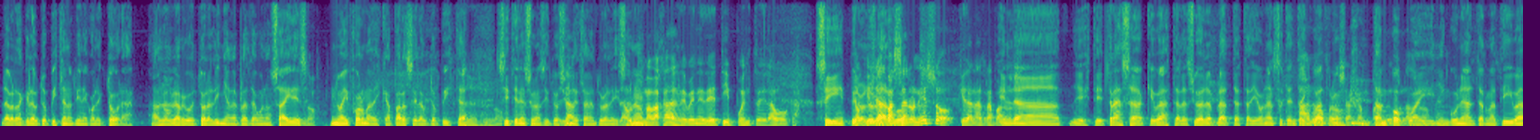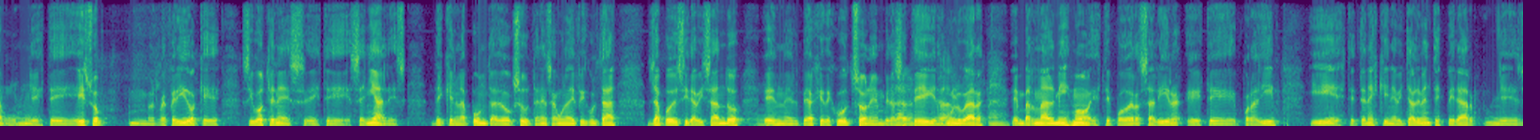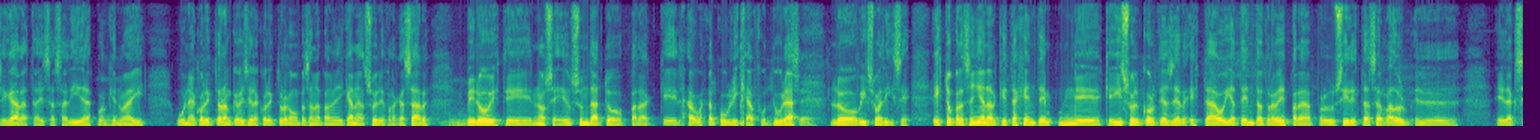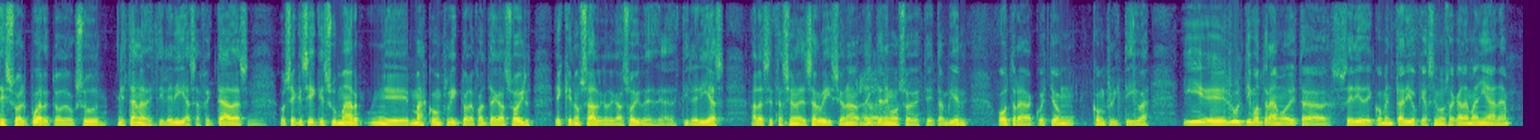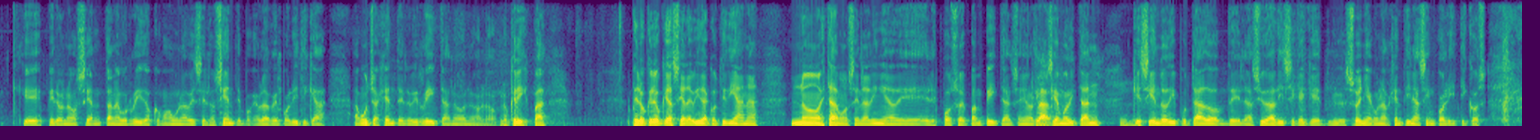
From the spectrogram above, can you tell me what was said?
La verdad que la autopista no tiene colectora. A lo largo de toda la línea de La Plata-Buenos Aires no. hay forma de escaparse de la autopista si tienes una situación de esta naturaleza. La última bajada es de Benedetti y Puente de la Boca. Sí, pero Los a lo ya largo, pasaron eso quedan atrapados. en la este, traza que va hasta la ciudad de La Plata, hasta Diagonal 74, Ah, allá, tampoco lado, hay no. Mm, ninguna alternativa. Este, eso mm, referido a que si vos tenés este, señales de que en la punta de Dock Sud tenés alguna dificultad, ya podés ir avisando en el peaje de Hudson, en Verazategui, en claro, algún lugar, claro. en Bernal mismo, este, poder salir este, por allí. Y este, tenés que inevitablemente esperar eh, llegar hasta esas salidas porque no hay una colectora, aunque a veces la colectora, como pasa en la Panamericana, suele fracasar, pero este, no sé, es un dato para que la obra pública futura Sí. lo visualice. Esto para señalar que esta gente mm, eh, que hizo el corte ayer está hoy atenta otra vez para producir, está cerrado el, el- el acceso al puerto de Oxud, están las destilerías afectadas, o sea que si hay que sumar eh, más conflicto a la falta de gasoil, es que no salga el gasoil desde las destilerías a las estaciones de servicio. ¿no? Ahí tenemos este, también otra cuestión conflictiva. Y eh, el último tramo de esta serie de comentarios que hacemos acá a la mañana, que espero no sean tan aburridos como uno a veces lo siente, porque hablar de política a mucha gente lo irrita, no, no, lo, lo crispa, pero creo que hacia la vida cotidiana no estamos en la línea del esposo de Pampita, el señor Claro. García Moritán, que siendo diputado de la ciudad dice que, hay que eh, sueña con una Argentina sin políticos.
